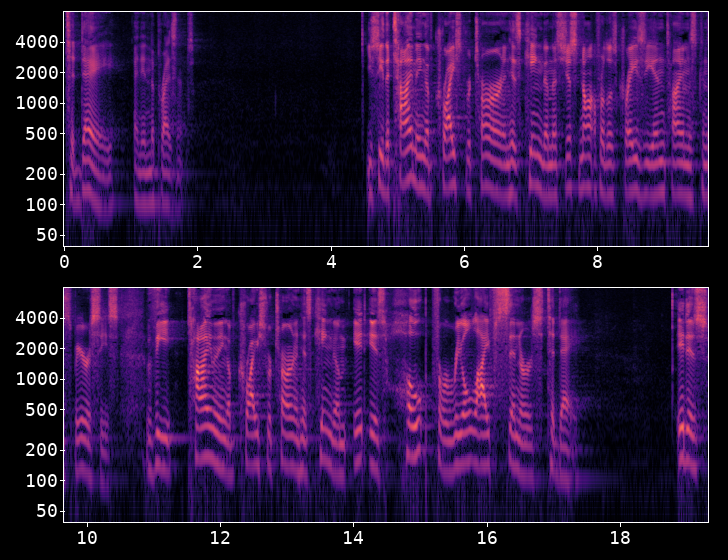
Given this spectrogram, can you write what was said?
today, and in the present. You see, the timing of Christ's return and his kingdom is just not for those crazy end times conspiracies the timing of Christ's return and his kingdom, it is hope for real life sinners today. It is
